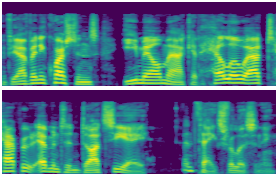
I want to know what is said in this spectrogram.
If you have any questions, email Mack at hello at taprootedmonton.ca, and thanks for listening.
